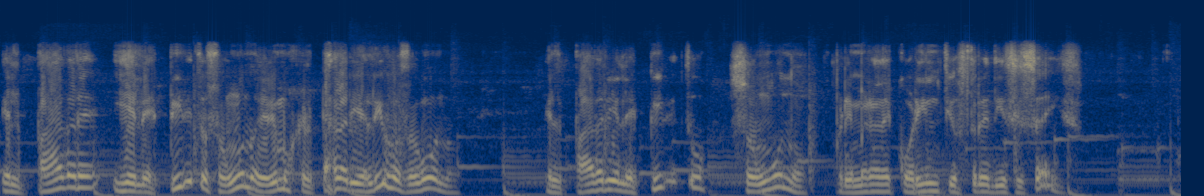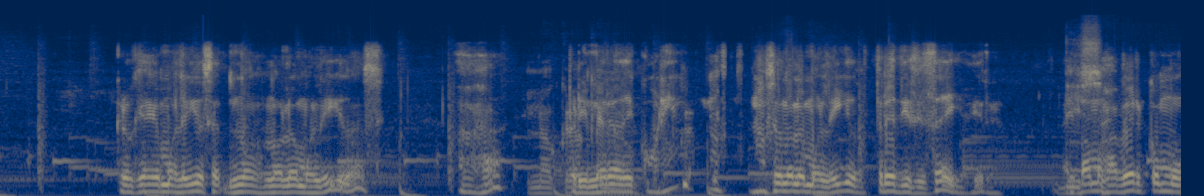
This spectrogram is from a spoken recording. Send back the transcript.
el Padre y el Espíritu son uno, y vemos que el Padre y el Hijo son uno. El Padre y el Espíritu son uno, Primera de Corintios 3:16. Creo que hemos leído, no, no lo hemos leído. Ajá. Primera de Corintios, no sé, no lo hemos leído, 3:16. Vamos a ver cómo...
